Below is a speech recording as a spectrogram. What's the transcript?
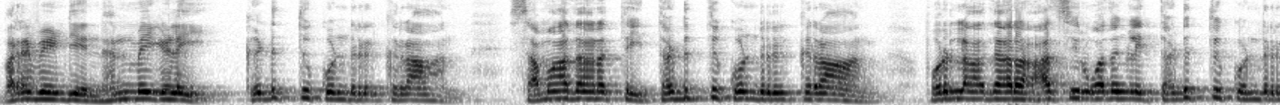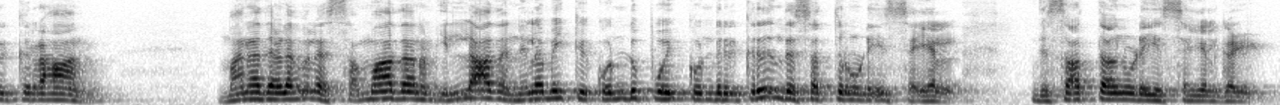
வரவேண்டிய நன்மைகளை கெடுத்து கொண்டிருக்கிறான். சமாதானத்தை தடுத்து கொண்டிருக்கிறான். பொருளாதார ஆசீர்வாதங்களை தடுத்து கொண்டிருக்கிறான். மனதளவில் சமாதானம் இல்லாத நிலைமைக்கு கொண்டு போய் கொண்டிருக்கிறது இந்த சத்துருடைய செயல் இந்த சாத்தானுடைய செயல்கள்.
